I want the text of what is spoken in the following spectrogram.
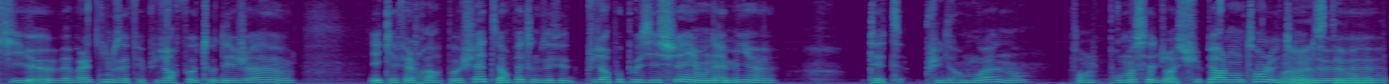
qui, euh, bah, voilà, qui nous a fait plusieurs photos déjà, euh, et qui a fait la première pochette. Et en fait, on nous a fait plusieurs propositions, et on a mis euh, peut-être plus d'un mois, non? Enfin, pour moi, ça a duré super longtemps, le temps Ouais,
